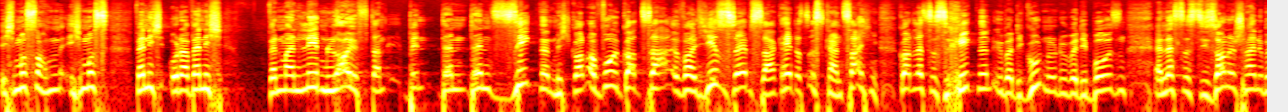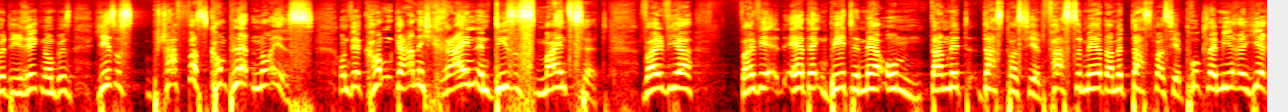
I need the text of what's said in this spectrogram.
Ich muss noch, ich muss, wenn ich, oder wenn ich wenn mein Leben läuft, dann, bin, dann, dann segnet mich Gott, obwohl Gott weil Jesus selbst sagt, hey, das ist kein Zeichen. Gott lässt es regnen über die Guten und über die Bösen. Er lässt es die Sonne scheinen über die Regner und Bösen. Jesus schafft was komplett Neues. Und wir kommen gar nicht rein in dieses Mindset, weil wir weil wir eher denken, bete mehr um, damit das passiert. Faste mehr, damit das passiert. Proklamiere hier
